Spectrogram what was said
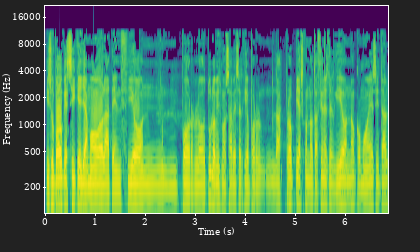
y supongo que sí que llamó la atención por lo, tú lo mismo sabes, Sergio, por las propias connotaciones del guion, ¿no? Como es y tal,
